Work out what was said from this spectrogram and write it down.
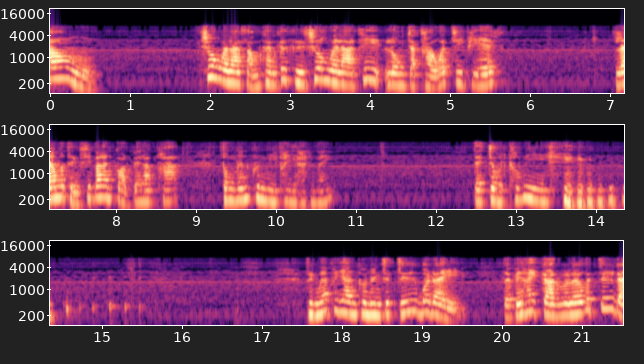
ต้องช่วงเวลาสำคัญก็คือช่วงเวลาที่ลงจากเขาวัด GPS แล้วมาถึงที่บ้านก่อนไปรับพระ ตรงนั้นคุณมีพยานไหม แต่โจทย์เขามี ถึงแม้พยานคนหนึ่งจะจื้อบ่ได้แต่ไปให้การมาแล้วว่าจื้อใด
